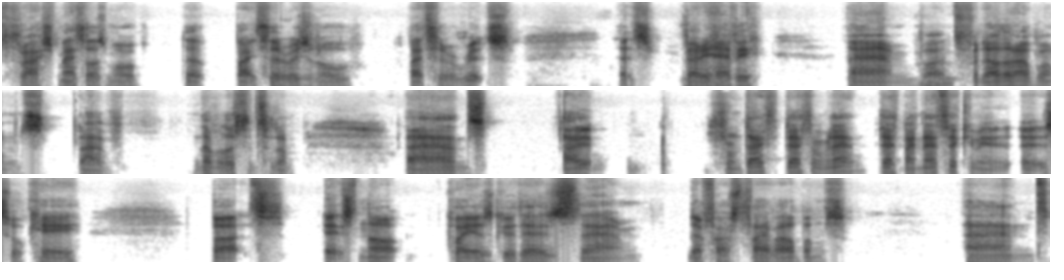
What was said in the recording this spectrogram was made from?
thrash metal. It's more the back to the original, back to the roots. It's very heavy. Um, but mm-hmm. for the other albums, I've never listened to them, and I from Death Death Death Magnetic. I mean, it's okay, but it's not quite as good as um, their first five albums, and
